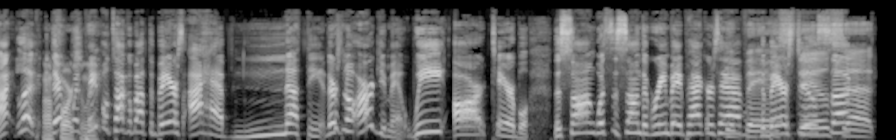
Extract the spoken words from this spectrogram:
I look. There, when people talk about the Bears, I have nothing. There's no argument. We are terrible. The song. What's the song the Green Bay Packers have? the Bears, still, suck.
